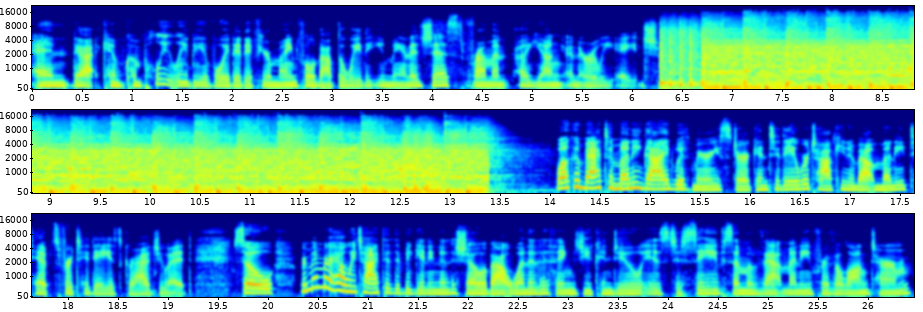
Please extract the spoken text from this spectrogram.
And that can completely be avoided if you're mindful about the way that you manage this from an, a young and early age. Welcome back to Money Guide with Mary Stirk, and today we're talking about money tips for today's graduate. So, remember how we talked at the beginning of the show about one of the things you can do is to save some of that money for the long term?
